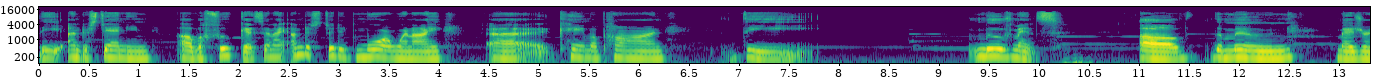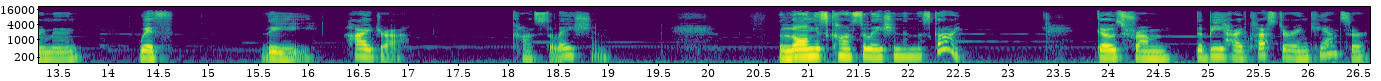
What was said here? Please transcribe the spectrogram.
the understanding of Ophiuchus, and I understood it more when I uh, came upon the movements of the moon, measuring moon, with the Hydra constellation, the longest constellation in the sky. Goes from the beehive cluster in Cancer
